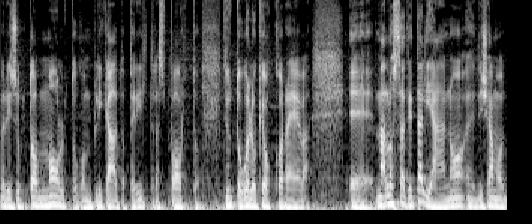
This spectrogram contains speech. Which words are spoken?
risultò molto complicato per il trasporto di tutto quello che occorreva. Eh, ma lo Stato italiano, eh, diciamo,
